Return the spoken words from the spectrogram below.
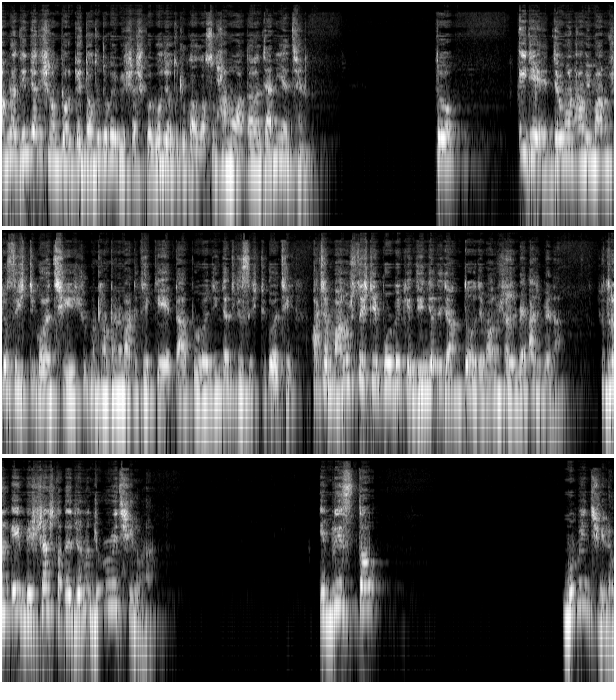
আমরা জিন জাতি সম্পর্কে ততটুকুই বিশ্বাস করব যতটুকু আল্লাহ সুবহানাহু ওয়া তাআলা জানিয়েছেন। তো এই যে যেমন আমি মানুষকে সৃষ্টি করেছি শুকনো ঠনঠনে মাটি থেকে, তার পূর্বে জিন জাতিকে সৃষ্টি করেছি। আচ্ছা মানুষ সৃষ্টির পূর্বে কি জিন জাতি জানতো যে মানুষ আসবে আসবে না? সুতরাং এই বিশ্বাস তাদের জন্য জরুরি ছিল না। ইবলিস তো মুমিন ছিল।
